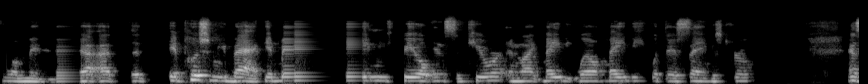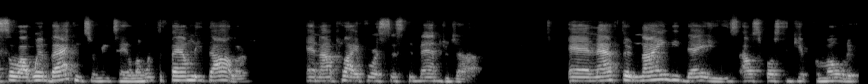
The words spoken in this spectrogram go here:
for a minute. I, I, it pushed me back. It made me feel insecure and like maybe, well, maybe what they're saying is true. And so I went back into retail. I went to Family Dollar and I applied for a assistant manager job. And after 90 days, I was supposed to get promoted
